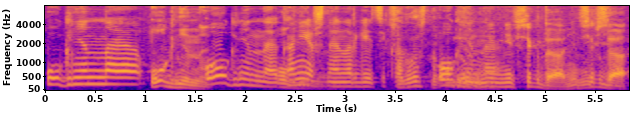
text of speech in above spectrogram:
Огненная. Огненная. Огненная, Огненная. конечно, энергетика. Согласна? Огненная. Не, не всегда, не, всегда.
